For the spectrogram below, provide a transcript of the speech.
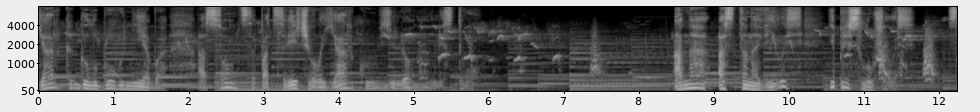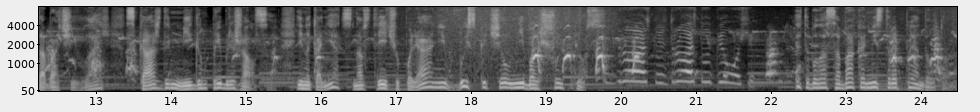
ярко-голубого неба, а солнце подсвечивало яркую зеленую листву. Она остановилась и прислушалась. Собачий лай с каждым мигом приближался, и, наконец, навстречу поляне выскочил небольшой пес. Здравствуй, здравствуй, песик. Это была собака мистера Пендлтона,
